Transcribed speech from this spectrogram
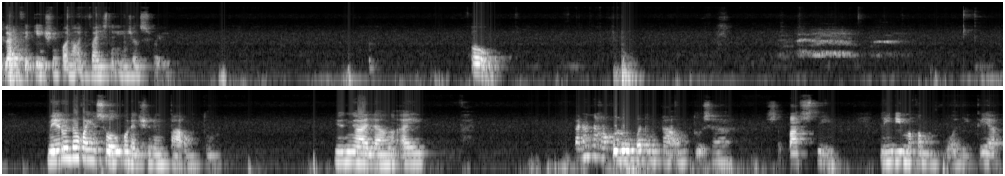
Clarification kung anong advice ng angels for you. Oh. Meron daw kayong soul connection ng taong to. Yun nga lang ay parang nakakulong pa tong taong to sa sa past eh, na hindi makamove on eh. Kaya,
